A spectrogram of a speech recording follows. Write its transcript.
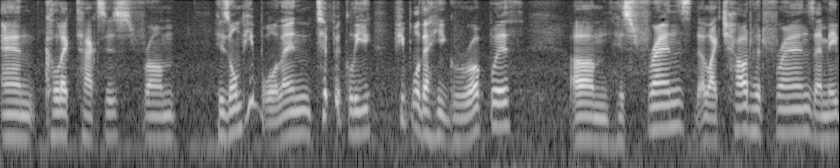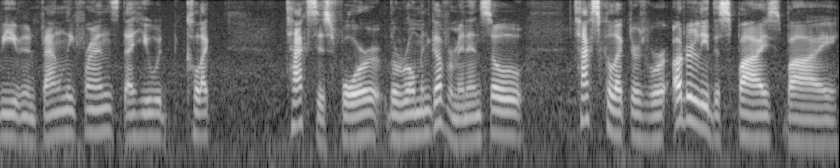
and collect taxes from his own people and typically people that he grew up with um, his friends, like childhood friends, and maybe even family friends, that he would collect taxes for the Roman government. And so tax collectors were utterly despised by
